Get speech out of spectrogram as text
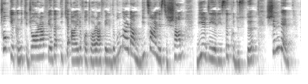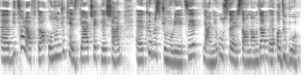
çok yakın iki coğrafyada iki ayrı fotoğraf verildi. Bunlardan bir tanesi Şam, bir diğeri ise Kudüs'tü. Şimdi e, bir tarafta 10. kez gerçekleşen e, Kıbrıs Cumhuriyeti yani uluslararası anlamda e, adı bu.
